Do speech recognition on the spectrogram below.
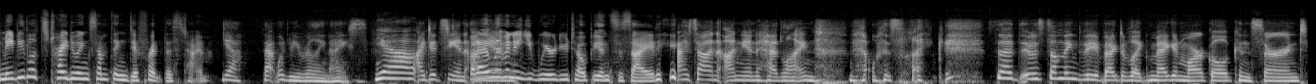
Maybe let's try doing something different this time. Yeah, that would be really nice. Yeah. I did see an. But I live in a weird utopian society. I saw an Onion headline that was like said it was something to the effect of like Meghan Markle concerned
